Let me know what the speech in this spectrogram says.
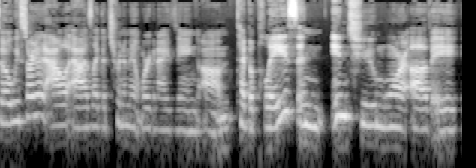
So we started out as like a tournament organizing um, type of place and into more of a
